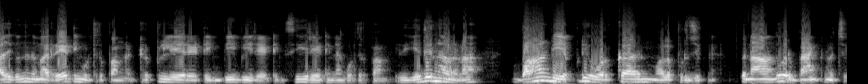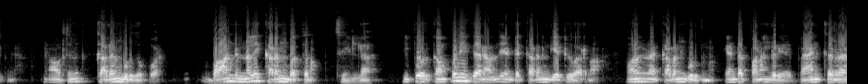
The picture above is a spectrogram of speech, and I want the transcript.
அதுக்கு வந்து இந்த மாதிரி ரேட்டிங் கொடுத்துருப்பாங்க. Triple A rating BB rating C ரேட்டிங்லாம் கொடுத்துருப்பாங்க. இது எதுனாலனா பாண்டு எப்படி ஒர்க் ஆகுதுன்னு முதல்ல புரிஞ்சுக்கங்க. இப்போ நான் வந்து ஒரு பேங்க்னு வச்சுக்கோங்க. நான் ஒருத்தனுக்கு கடன் கொடுக்க போறேன். பாண்டுனாலே கடன் பத்திரம் சரிங்களா? இப்போ ஒரு கம்பெனிக்காரன் வந்து என்கிட்ட கடன் கேட்டு வர்றான். அவனுக்கு நான் கடன் கொடுக்கணும். என்கிட்ட பணம் கிடையாது. பேங்கரா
